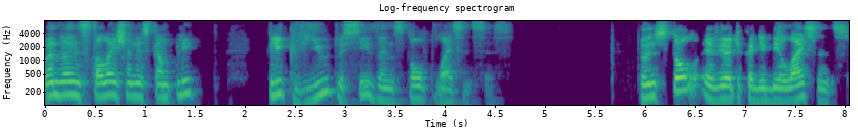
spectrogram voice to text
When the installation is complete, Click View to see the installed licenses. To install a Vertica DB license,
